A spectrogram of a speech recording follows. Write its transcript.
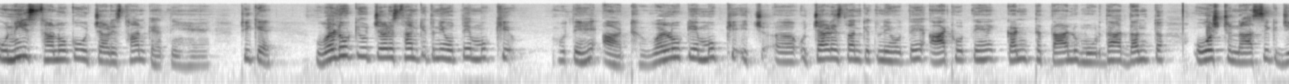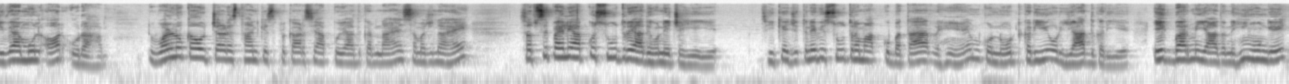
उन्हीं स्थानों को उच्चारण स्थान कहते हैं। ठीक है? वर्णों के उच्चारण स्थान कितने होते हैं? मुख्य होते हैं आठ। वर्णों के मुख्य उच्चारण स्थान कितने होते हैं? आठ होते हैं। कंठ, तालु, मूर्धा, दंत, ओष्ठ, नासिक, जिव्यामूल और उराह। तो वर्णों का उच्चारण स्थान किस प्रकार से आपको याद करना है, समझना है? सबसे पहले आपको सूत्र याद होने चाहिए ये। ठीक है, जितने भी सूत्र हम आपको बता रहे हैं, उनको नोट करिए और याद करिए। एक बार में याद नहीं होंगे,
